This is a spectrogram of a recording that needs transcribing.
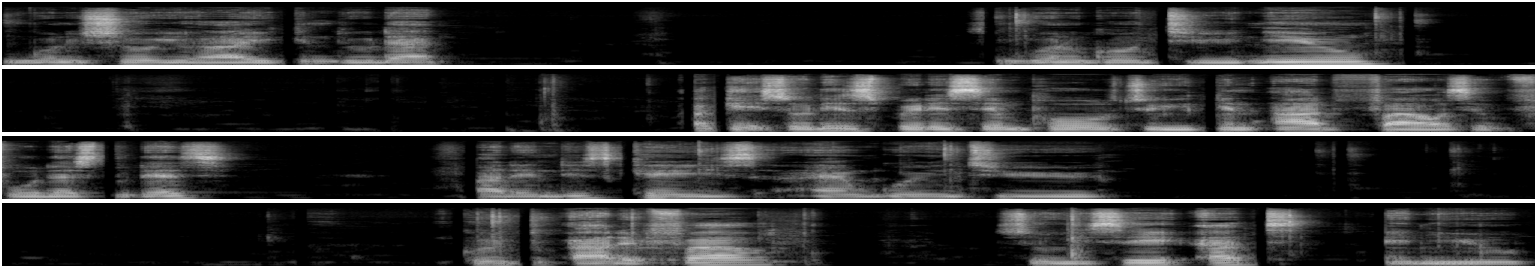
I'm going to show you how you can do that. So I'm going to go to new. Okay, so this is pretty simple. So you can add files and folders to this. But in this case, I'm going to going to add a file. So you say add and you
